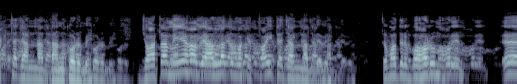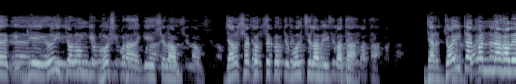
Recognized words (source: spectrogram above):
একটা জান্নাত দান করবে। যটা মেয়ে হবে আল্লাহ তোমাকে তয়টা জান্নাত দেবে। তোমাদের বহরমপুরের গিয়ে ওই জলঙ্গি ঘোষপাড়া গিয়েছিলাম। জালসা করতে করতে বলছিলাম এই কথা। যার জয়টা কন্যা হবে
